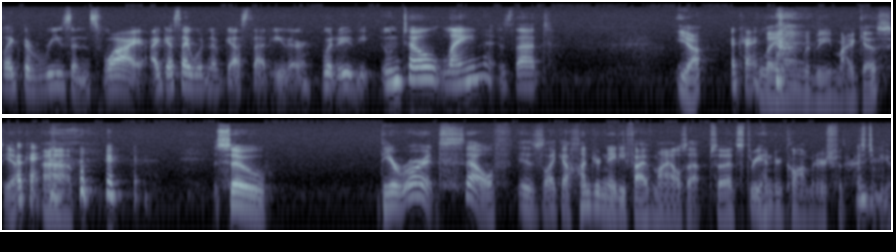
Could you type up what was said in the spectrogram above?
like the reasons why. I guess I wouldn't have guessed that either. What Unto Laine is that? Yeah. Okay. Laine would be my guess. Yeah. Okay. Uh, so the aurora itself is like 185 miles up, so that's 300 kilometers for the rest Mm-hmm. of you.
